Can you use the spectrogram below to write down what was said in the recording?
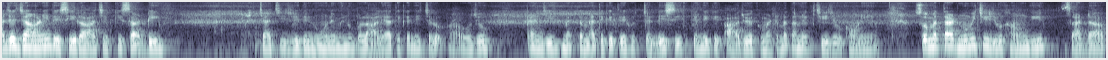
ਹਜੇ ਜਾਣ ਹੀ ਦੇ ਸੀ ਰਾਹ 'ਚ ਕਿ ਸਾਡੀ ਚਾਚੀ ਜੀ ਦੀ ਨੂੰਹ ਨੇ ਮੈਨੂੰ ਬੁਲਾ ਲਿਆ ਤੇ ਕਹਿੰਦੀ, ਚਲੋ ਆਓ ਜੋ ਭੈਣ ਜੀ। ਮੈਂ ਕਿਹਾ, ਮੈਂ ਤੇ ਕਿਤੇ ਹੋ ਚੱਲੀ ਸੀ। ਕਹਿੰਦੀ ਕਿ ਆ ਜਾਓ ਇੱਕ ਮਿੰਟ, ਮੈਂ ਤੁਹਾਨੂੰ ਇੱਕ ਚੀਜ਼ ਵਿਖਾਉਣੀ ਆ। ਸੋ ਮੈਂ ਤੁਹਾਨੂੰ ਵੀ ਚੀਜ਼ ਵਿਖਾਉਂਗੀ, ਸਾਡਾ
